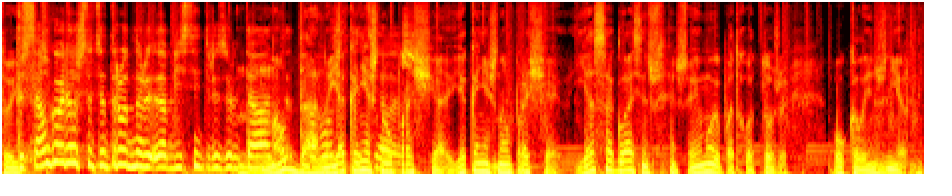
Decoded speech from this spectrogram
То есть... Ты сам говорил, что тебе трудно объяснить результат. Ну да, того, но я, конечно, делаешь. упрощаю. Я, конечно, упрощаю. Я согласен, что, что и мой подход тоже около инженерный.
